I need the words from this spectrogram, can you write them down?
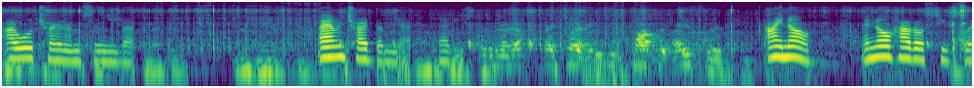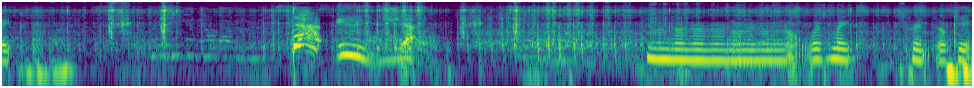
I will try them soon, but I haven't tried them yet, Eddie. I know. I know how those taste like. That is jet. No, no, no, no, no, no, no, no. Where's my sprint? Okay.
